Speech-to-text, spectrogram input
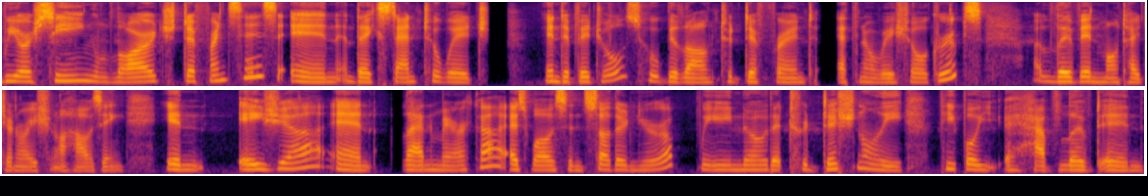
we are seeing large differences in the extent to which individuals who belong to different ethno-racial groups uh, live in multi-generational housing. In Asia and Latin America, as well as in Southern Europe, we know that traditionally people have lived in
